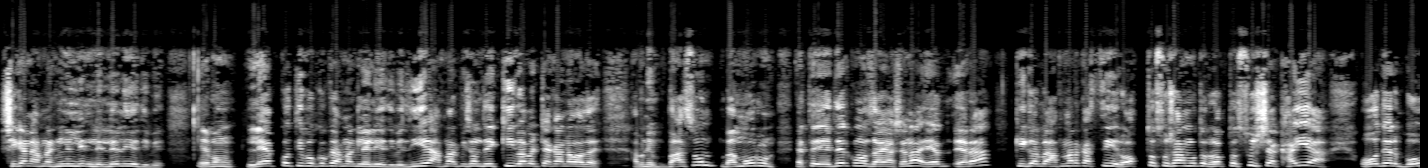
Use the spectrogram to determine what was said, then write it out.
সেখানে আপনাকে লেলিয়ে দিবে এবং ল্যাব কর্তৃপক্ষকে আপনাকে লেলিয়ে দিবে। দিয়ে আপনার পিছন থেকে কীভাবে টাকা নেওয়া যায়? আপনি বাঁচুন বা মরুন এতে এদের কোনো যায় আসে না। এরা কি করবে? আপনার কাছ থেকে রক্ত চুষার মতো রক্ত চুষা খাইয়া ওদের বউ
